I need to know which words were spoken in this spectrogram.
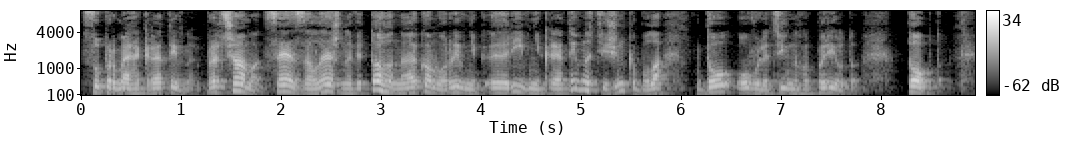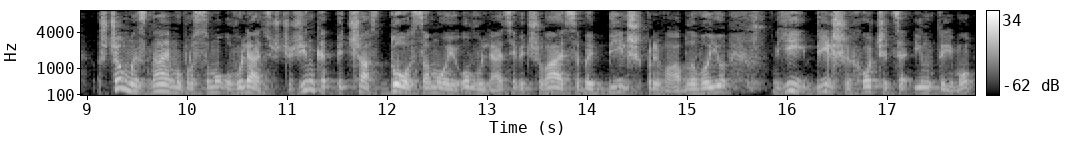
супер-мега креативною. Причому це залежно від того, на якому рівні, е, рівні креативності жінка була до овуляційного періоду. Тобто, що ми знаємо про саму овуляцію? Що жінка під час до самої овуляції відчуває себе більш привабливою, їй більше хочеться інтиму.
